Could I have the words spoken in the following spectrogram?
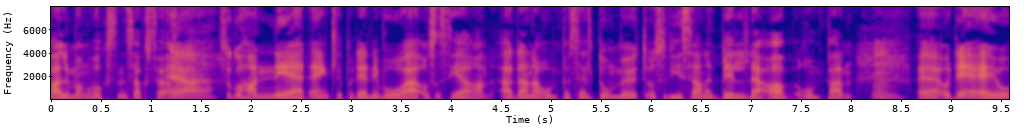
veldig mange voksne sagt før. Ja, ja. Så går han ned egentlig på det nivået, og så sier han ja, denne rumpen ser helt dum ut, og så viser han et bilde av rumpen. Eh, og det er jo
